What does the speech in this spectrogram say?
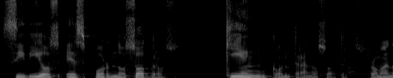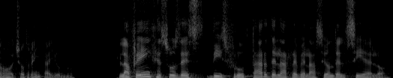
Si Dios es por nosotros, ¿quién contra nosotros? Romanos 8, 31. La fe en Jesús es disfrutar de la revelación del cielo,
